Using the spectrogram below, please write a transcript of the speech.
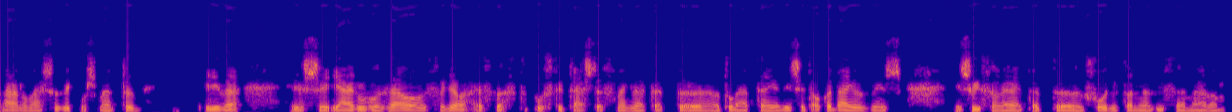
állomásozik, most már több éve, és járul hozzá ahhoz, hogy a, ezt a pusztítást, ezt meg lehetett a tovább terjedését akadályozni, és, és vissza lehetett fordítani az iszlám állam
